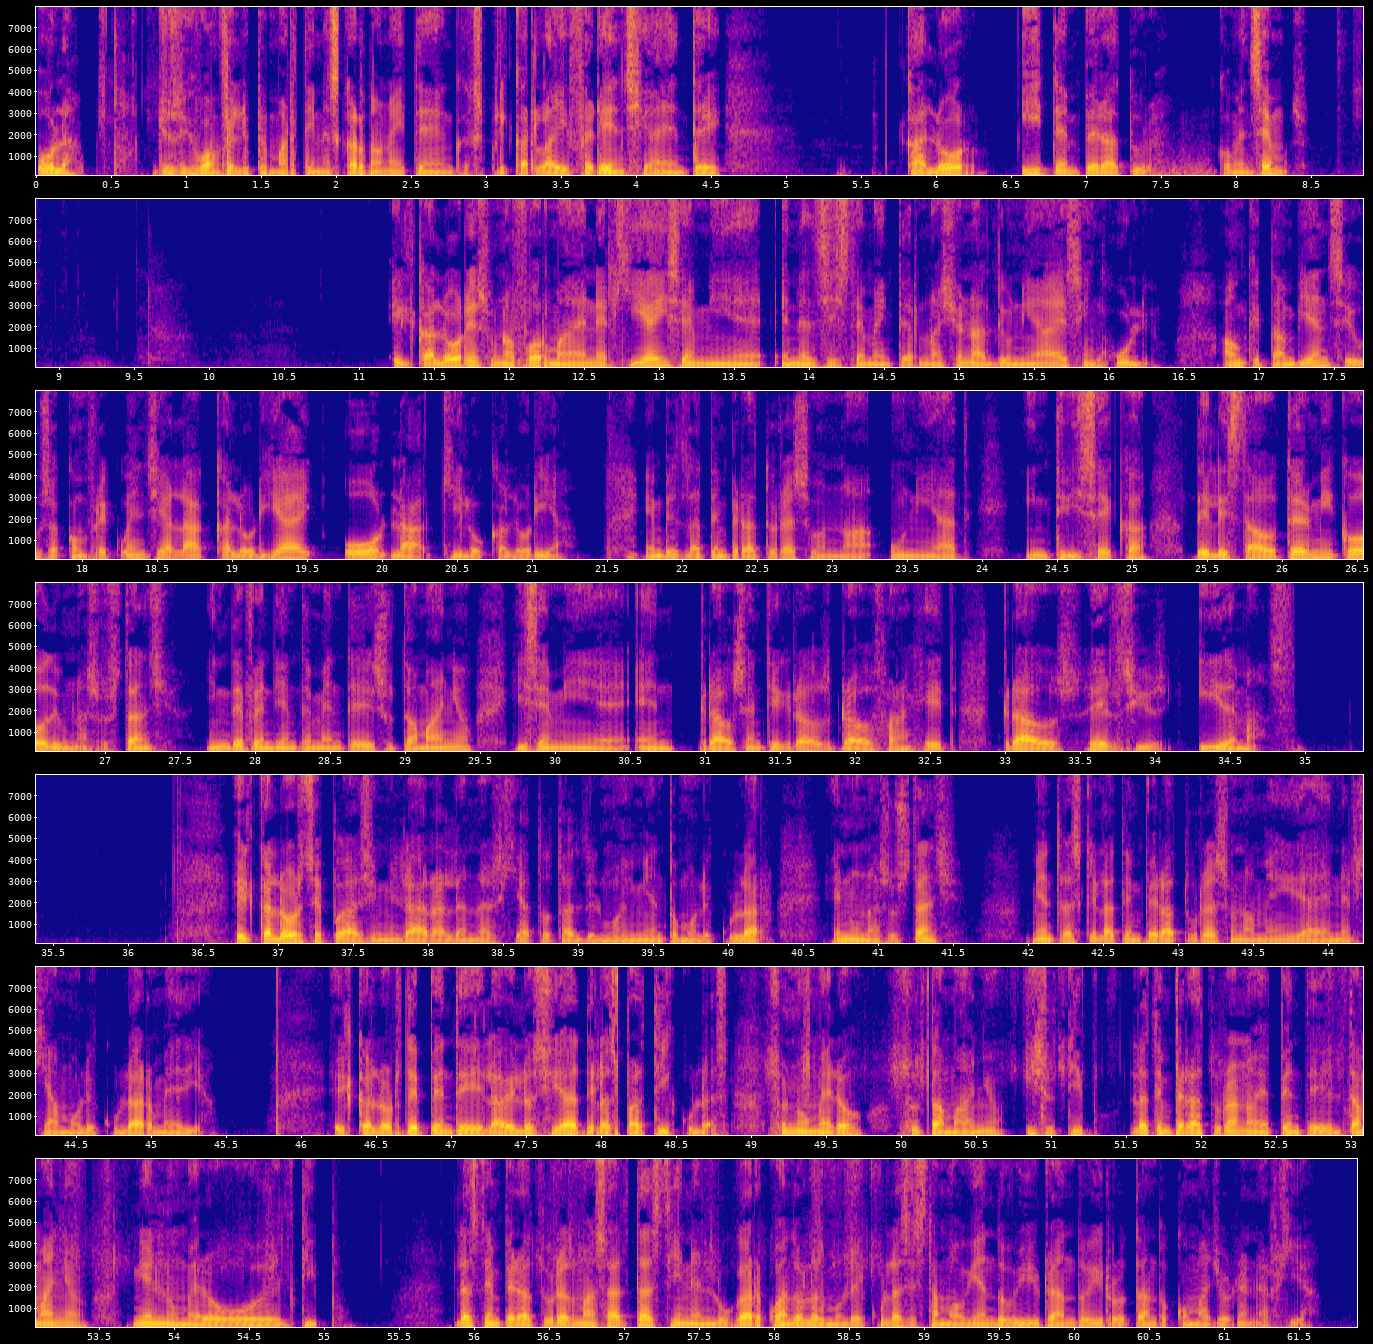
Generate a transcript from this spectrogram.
Hola, yo soy Juan Felipe Martínez Cardona y tengo que explicar la diferencia entre calor y temperatura. Comencemos. El calor es una forma de energía y se mide en el Sistema Internacional de Unidades en julio, aunque también se usa con frecuencia la caloría o la kilocaloría. En vez la temperatura es una unidad intrínseca del estado térmico de una sustancia independientemente de su tamaño y se mide en grados centígrados, grados Fahrenheit, grados Celsius y demás. El calor se puede asimilar a la energía total del movimiento molecular en una sustancia, mientras que la temperatura es una medida de energía molecular media. El calor depende de la velocidad de las partículas, su número, su tamaño y su tipo. La temperatura no depende del tamaño ni el número o del tipo. Las temperaturas más altas tienen lugar cuando las moléculas se están moviendo, vibrando y rotando con mayor energía.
